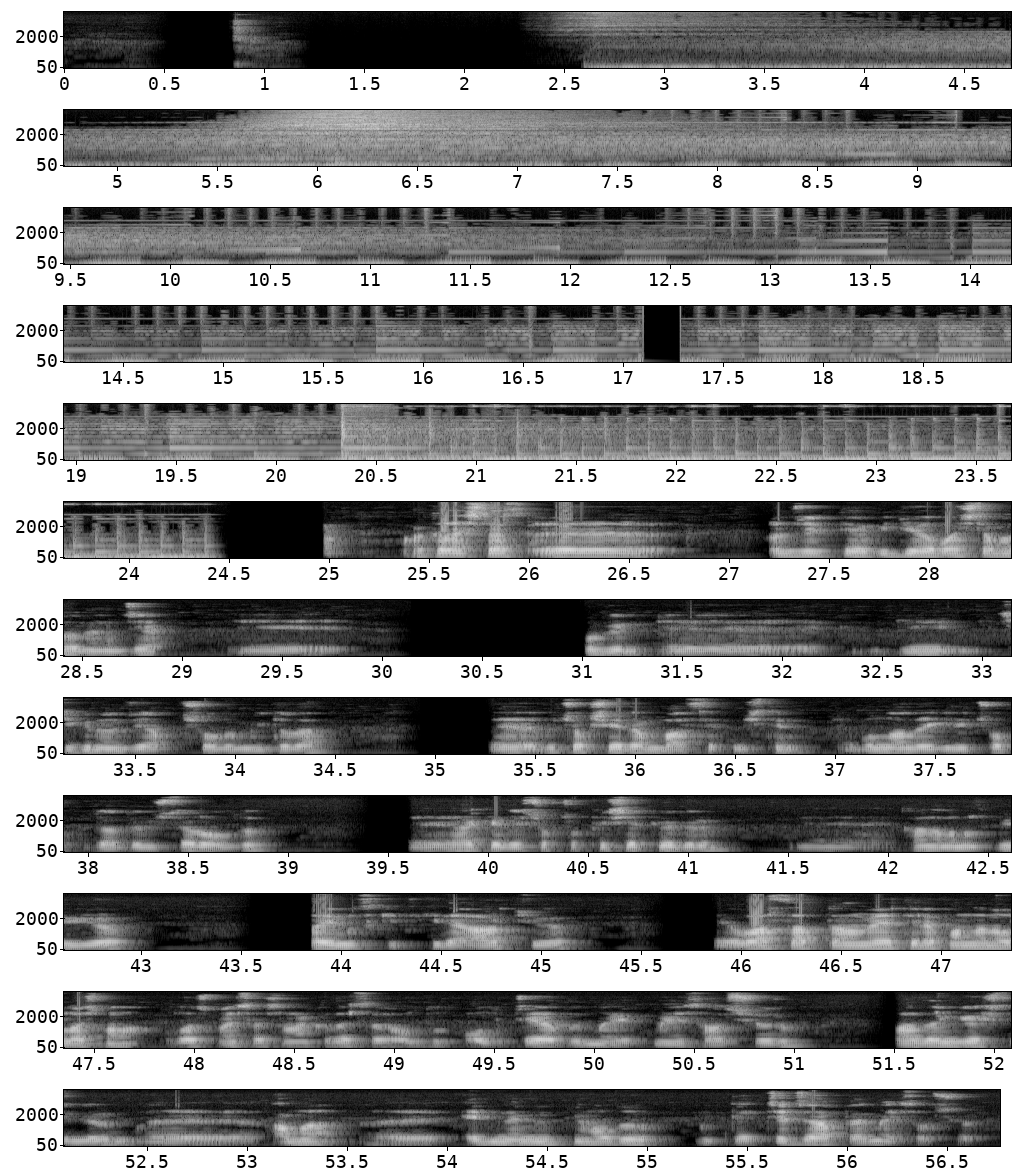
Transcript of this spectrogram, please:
Arkadaşlar e, öncelikle videoya başlamadan önce e, bugün e, iki gün önce yapmış olduğum videoda e, birçok şeyden bahsetmiştim. Bunlarla ilgili çok güzel dönüşler oldu. E, herkese çok çok teşekkür ederim. E, kanalımız büyüyor. Sayımız gitgide artıyor. E, WhatsApp'tan ve telefondan ulaşma, ulaşmaya çalışan arkadaşlara olduk, oldukça yardım etmeye çalışıyorum. Bazen gösteriyorum e, ama e, elimden mümkün olduğu müddetçe cevap vermeye çalışıyorum.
